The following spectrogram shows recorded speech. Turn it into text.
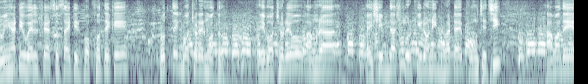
নৈহাটি ওয়েলফেয়ার সোসাইটির পক্ষ থেকে প্রত্যেক বছরের মতো এবছরেও আমরা এই শিবদাসপুর কিরণ ইটভাটায় পৌঁছেছি। আমাদের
